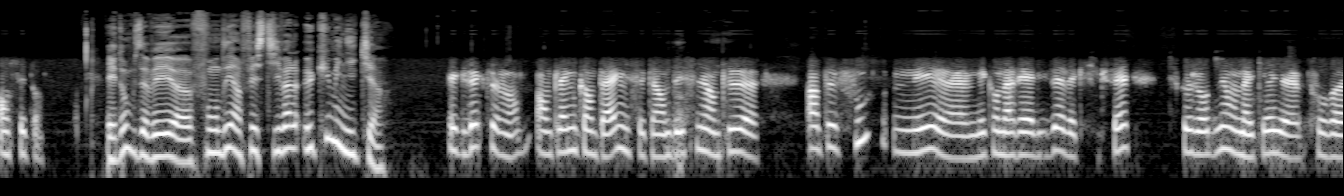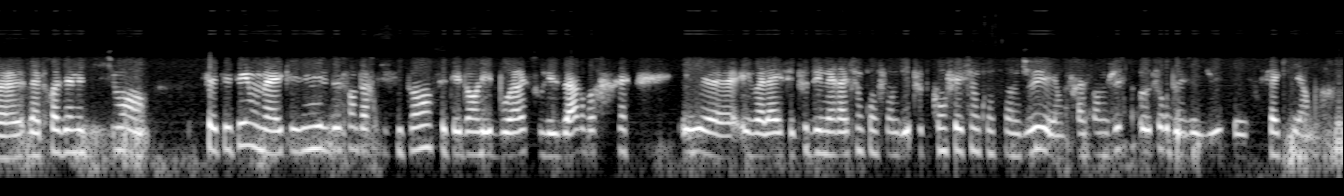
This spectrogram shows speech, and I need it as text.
en ces temps. Et donc vous avez euh, fondé un festival œcuménique. Exactement, en pleine campagne. C'était un défi un peu euh, un peu fou, mais mais qu'on a réalisé avec succès, puisqu'aujourd'hui on accueille pour la troisième édition cet été, on a accueilli 1200 participants. C'était dans les bois, sous les arbres. Et, euh, et, voilà, c'est toute génération confondue, toute confession confondue, et on se rassemble juste autour de Jésus, c'est ça qui est important.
